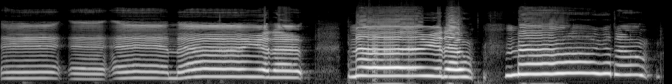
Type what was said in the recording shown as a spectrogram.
uh, uh, no, you don't. No, you don't. No, you don't.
